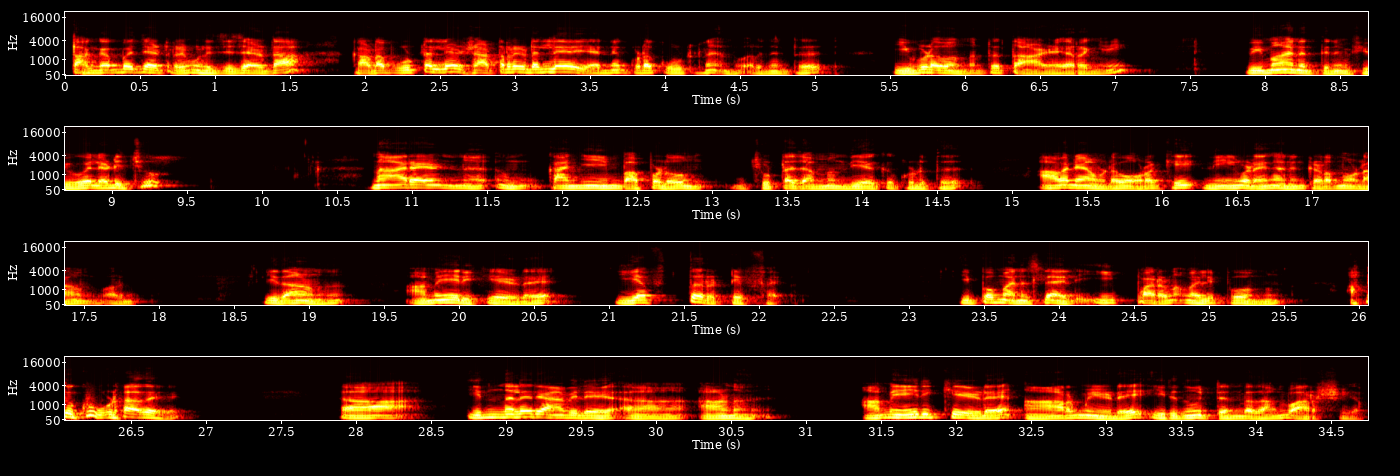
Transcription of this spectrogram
തങ്കപ്പ ചേട്ടനെ വിളിച്ച് ചേട്ടാ കട പൂട്ടല്ലേ ഷട്ടർ ഇടല്ലേ എന്നെ കൂടെ കൂട്ടണേ എന്ന് പറഞ്ഞിട്ട് ഇവിടെ വന്നിട്ട് താഴെ ഇറങ്ങി വിമാനത്തിന് ഫ്യൂവലടിച്ചു നാരായണന് കഞ്ഞിയും പപ്പടവും ചുട്ട ചമ്മന്തിയൊക്കെ കൊടുത്ത് അവനെ അവിടെ ഉറക്കി നീ ഇവിടെ എങ്ങാനും കിടന്നോടാമെന്ന് പറഞ്ഞു. ഇതാണ് അമേരിക്കയുടെ എഫ് തേർട്ടി ഫൈവ് ഇപ്പോൾ മനസ്സിലായില്ല ഈ ഭരണ വലിപ്പമൊന്നും അതുകൂടാതെ ഇന്നലെ രാവിലെ ആണ് അമേരിക്കയുടെ ആർമിയുടെ ഇരുന്നൂറ്റൻപതാം വാർഷികം.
